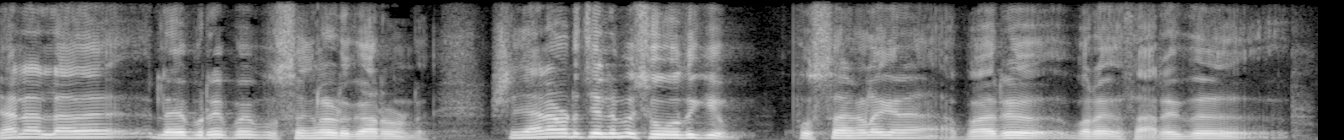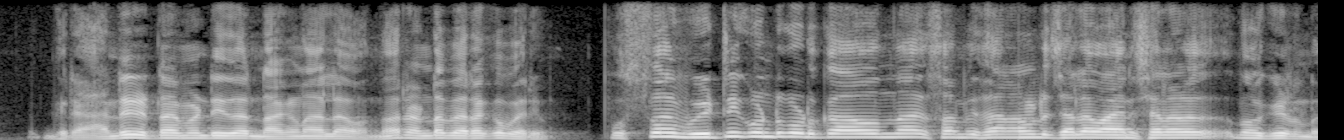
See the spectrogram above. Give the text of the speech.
ഞാൻ അല്ലാതെ ലൈബ്രറിയിൽ പോയി പുസ്തകങ്ങൾ എടുക്കാറുണ്ട് പക്ഷെ ഞാൻ അവിടെ ചെല്ലുമ്പോൾ ചോദിക്കും പുസ്തകങ്ങൾ ഇങ്ങനെ അപ്പോൾ അവർ പറയും സാറേ ഇത് ഗ്രാൻഡ് കിട്ടാൻ വേണ്ടി ഇത് ഉണ്ടാക്കണമല്ല. ഒന്നോ രണ്ടോ പേരൊക്കെ വരും. പുസ്തകം വീട്ടിൽ കൊണ്ട് കൊടുക്കാവുന്ന സംവിധാനങ്ങൾ ചില വായനശാലകൾ നോക്കിയിട്ടുണ്ട്.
